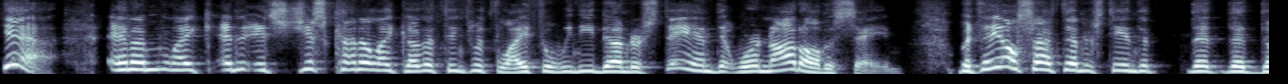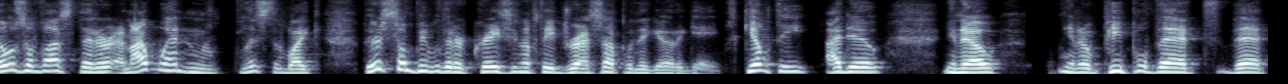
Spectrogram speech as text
yeah, and I'm like, and it's just kind of like other things with life, and we need to understand that we're not all the same. But they also have to understand that that that those of us that are, and I went and listened, like, there's some people that are crazy enough they dress up when they go to games. Guilty, I do. You know, you know people that that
